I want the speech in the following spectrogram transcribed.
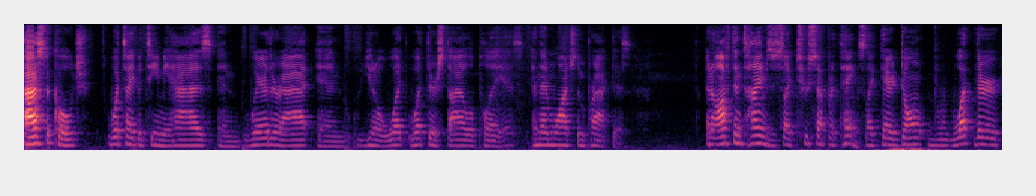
Ask the coach what type of team he has and where they're at and you know what what their style of play is and then watch them practice and oftentimes it's like two separate things. Like they don't what they're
